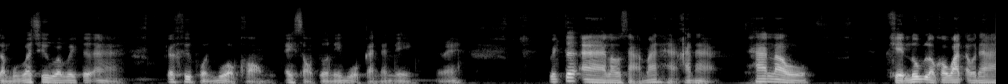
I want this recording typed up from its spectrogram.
สมมุติว่าชื่อว่าเวกเตอร์ r ก็คือผลบวกของไอ้สตัวนี้บวกกันนั่นเองเห็นไหมเวกเตอร์ r เราสามารถหาขนาด ถ้าเราเขียนรูปเราก็วัดเอาได้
